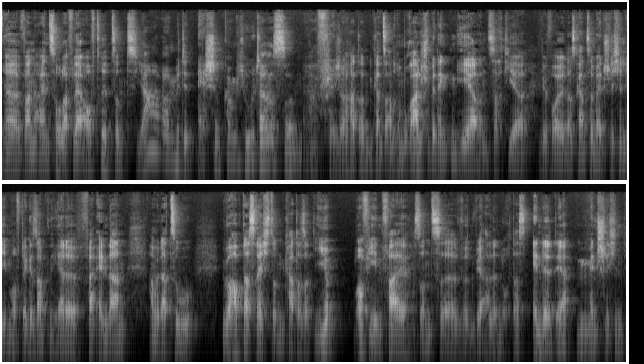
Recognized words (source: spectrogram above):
äh, wann ein Solarflare auftritt. Und ja, aber mit den Ashen Computers. Und ja, Fraser hat dann ganz andere moralische Bedenken eher und sagt hier, wir wollen das ganze menschliche Leben auf der gesamten Erde verändern. Haben wir dazu überhaupt das Recht? Und Carter sagt, jupp, auf jeden Fall, sonst äh, würden wir alle noch das Ende der menschlichen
